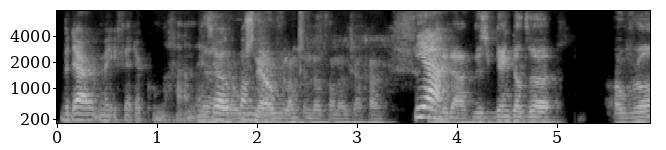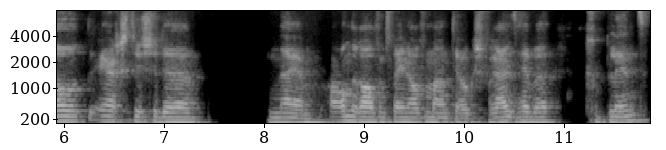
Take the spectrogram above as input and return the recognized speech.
we daarmee verder konden gaan. En ja, zo hoe snel, hoe langzaam dat dan ook zou gaan. Ja. Inderdaad. Dus ik denk dat we overal ergens tussen de nou ja, anderhalf en tweeënhalve maand telkens vooruit hebben gepland.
